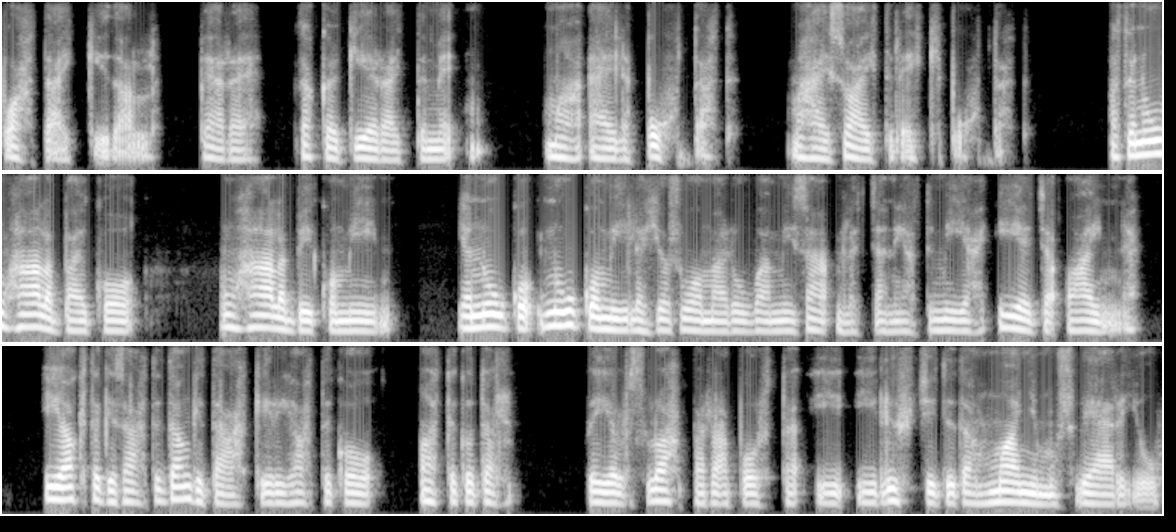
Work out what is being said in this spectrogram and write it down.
pahtaikki tal pere. Takka kierräitte maa äile puhtaat. Mä ei saitteleikki puhtaat. Että nu halpaiko, nu halpaiko miin. Ja nuuko, nuuko miille jo suomairu vaan mi saamletsäni, että miä iäjä aine. I aktake sahte tanke tahkiri, hahteko, hahteko tal peijollas lahparaporta i, i lyhtsitetä mainimusvärjuu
